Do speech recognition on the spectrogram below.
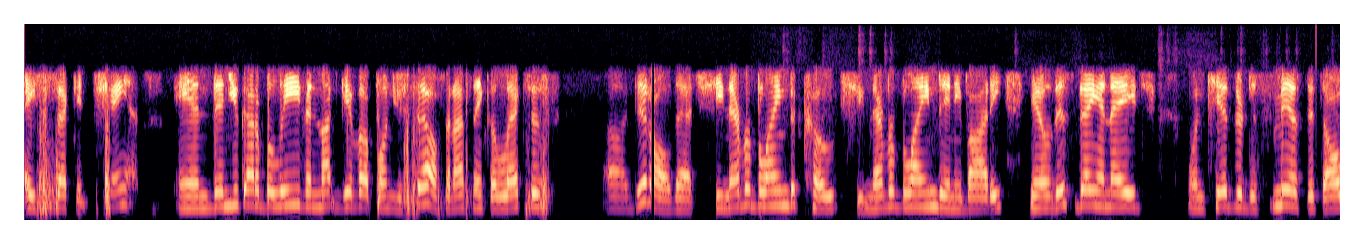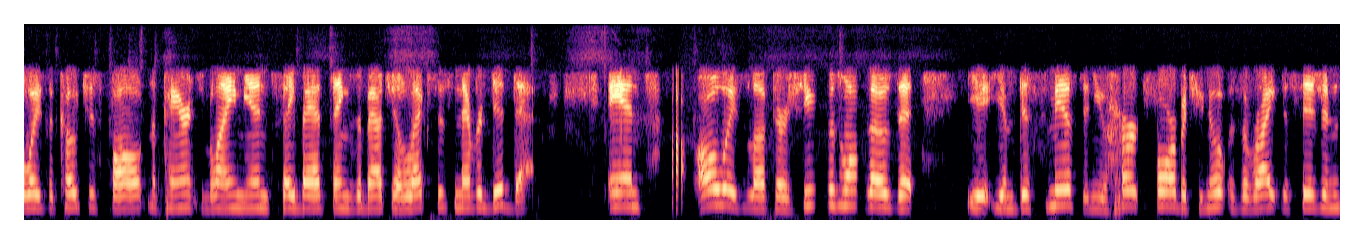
a second chance and then you got to believe and not give up on yourself. And I think Alexis uh, did all that. She never blamed a coach. She never blamed anybody. You know, this day and age, when kids are dismissed, it's always the coach's fault and the parents blame you and say bad things about you. Alexis never did that. And I always loved her. She was one of those that you, you dismissed and you hurt for, but you knew it was the right decision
